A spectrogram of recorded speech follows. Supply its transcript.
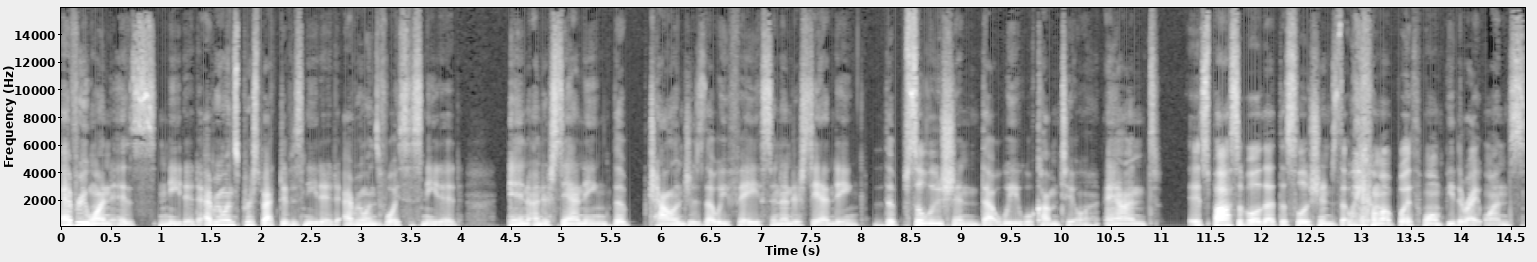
Everyone is needed. Everyone's perspective is needed. Everyone's voice is needed in understanding the challenges that we face and understanding the solution that we will come to. And it's possible that the solutions that we come up with won't be the right ones.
